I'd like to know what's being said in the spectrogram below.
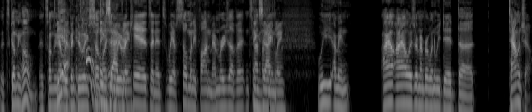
it's coming home. It's something that Yeah, we've been doing home. so much when we were kids, and it's we have so many fond memories of it and stuff. I mean, exactly. we, I mean, I I always remember when we did the talent show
